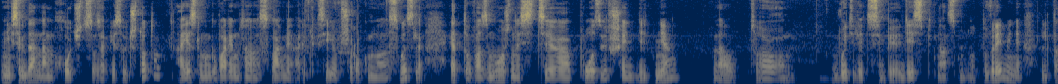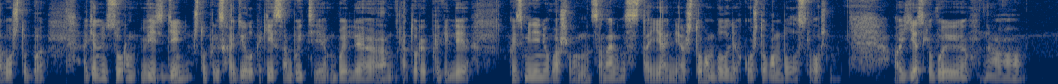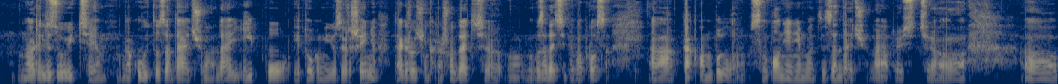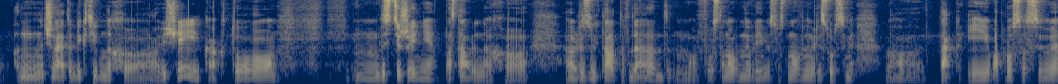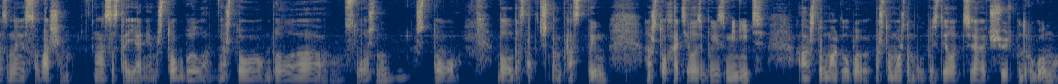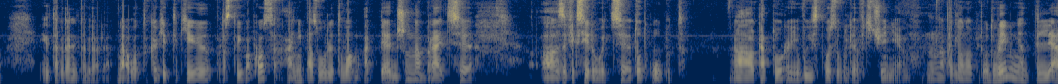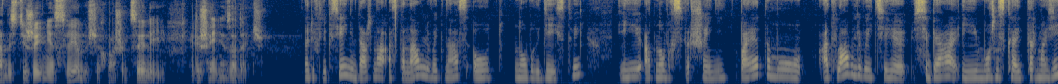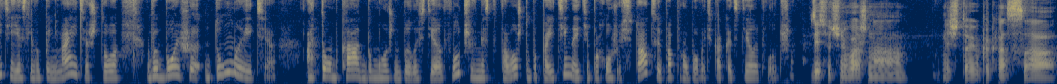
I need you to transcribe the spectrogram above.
не всегда нам хочется записывать что-то, а если мы говорим с вами о рефлексии в широком а, смысле, это возможность э, по завершении дня да, вот, э, выделить себе 10-15 минут времени для того, чтобы окинуть взором весь день, что происходило, какие события были, которые привели к изменению вашего эмоционального состояния, что вам было легко, что вам было сложно. Если вы а, реализуете какую-то задачу, да, и по итогам ее завершению также очень хорошо дать, э, задать себе вопросы, а как вам было с выполнением этой задачи, да, то есть э, э, начиная от объективных вещей, как то достижение поставленных результатов да, в установленное время с установленными ресурсами, так и вопросы, связанные с вашим состоянием, что было, что было сложным, что было достаточно простым, что хотелось бы изменить, а что могло бы, что можно было бы сделать э, чуть-чуть по-другому и так далее, и так далее. Да, вот какие-то такие простые вопросы, они позволят вам опять же набрать, э, зафиксировать тот опыт, а, который вы использовали в течение определенного периода времени для достижения следующих ваших целей и решения задач. Рефлексия не должна останавливать нас от новых действий и от новых свершений. Поэтому отлавливайте себя и, можно сказать, тормозите, если вы понимаете, что вы больше думаете, о том, как бы можно было сделать лучше, вместо того, чтобы пойти найти похожую ситуацию и попробовать, как это сделать лучше. Здесь очень важно, я считаю, как раз а,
